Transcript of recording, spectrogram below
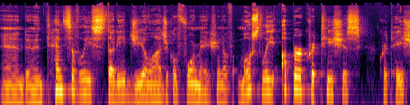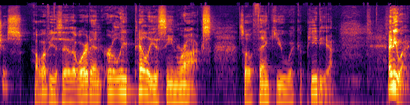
and an intensively studied geological formation of mostly Upper Cretaceous, Cretaceous, however you say that word, and early Paleocene rocks. So thank you, Wikipedia. Anyway,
